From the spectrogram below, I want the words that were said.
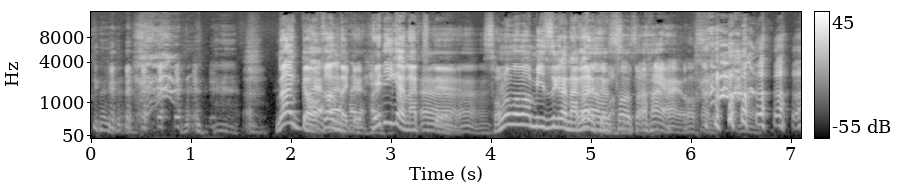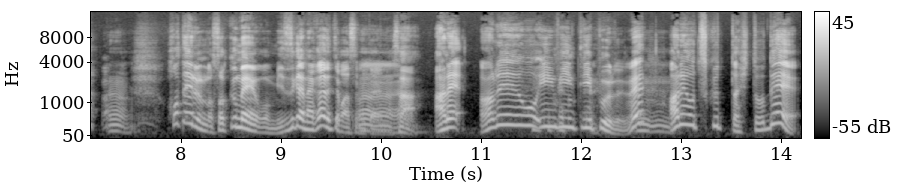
なんかわかんないけどヘリがなくてそのまま水が流れてますホテルの側面を水が流れてますみたいなさ、あれあれをインフィニティプールでねあれを作った人で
